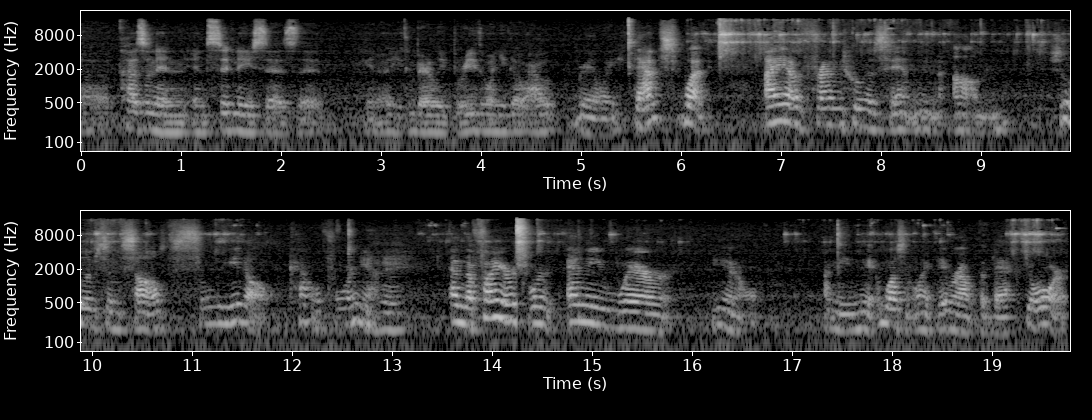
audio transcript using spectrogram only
Uh, Cousin in, in Sydney says that, you know, you can barely breathe when you go out. Really, that's what, I have a friend who is in, um, she lives in South Salino, California. And the fires weren't anywhere, you know, I mean, it wasn't like they were out the back door.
